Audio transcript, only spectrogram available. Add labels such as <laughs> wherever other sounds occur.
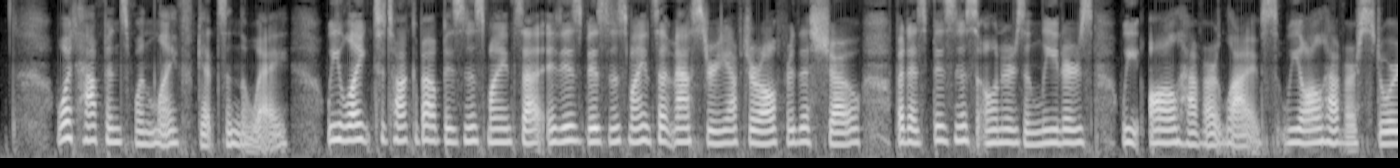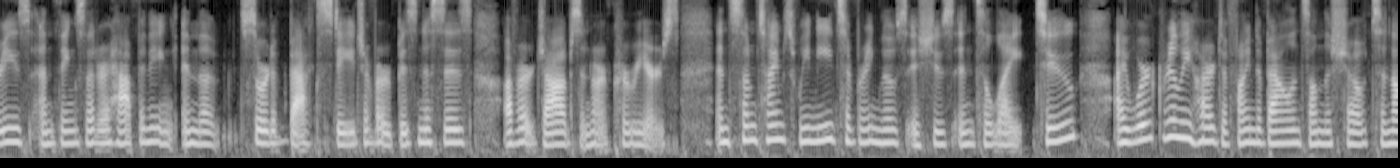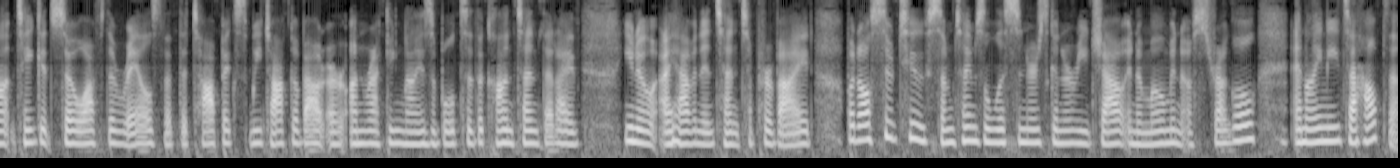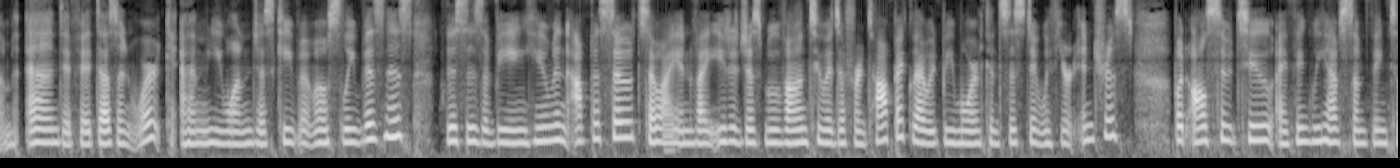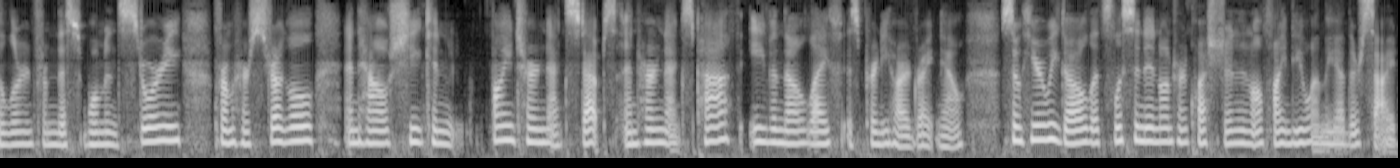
What happens when life gets in the way? We like to talk about business mindset. It is business mindset mastery after all for this show. But as business owners and leaders, we all have our lives. We all have our stories and things that are happening in the sort of backstage of our businesses, of our jobs, and our careers. And sometimes we need to bring those issues into light too. I work really hard to find a balance on the show to not take it so off the rails that the topics we talk about are unrecognizable to the content that I've, you know, I have an intent to provide. But also, too, sometimes a listener's going to reach out in a moment of struggle and I need to help them. And if it doesn't work and you want to just keep it mostly business, this is a Being Human episode. So I invite you to just move on to a different topic that would be more consistent with your interest. But also, too, I think we have something to learn from this woman's story, from her struggle, and how she can find her next steps and her next path, even though life is pretty hard right now. So here we go. Let's listen in on her question, and I'll find you on the other side.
